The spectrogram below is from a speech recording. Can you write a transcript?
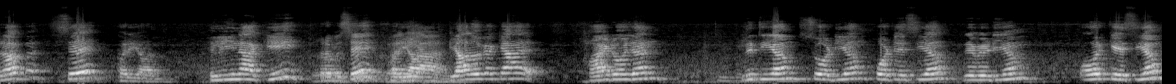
रब से फरियाद हिलीना की रब से फरियाद। याद होगा क्या है? Hydrogen, lithium, sodium, potassium rubidium और केसियम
